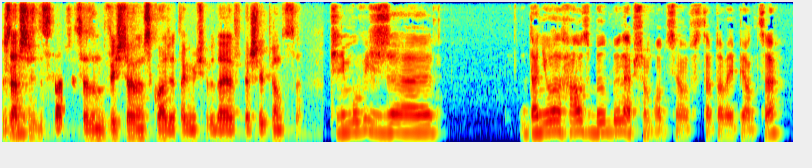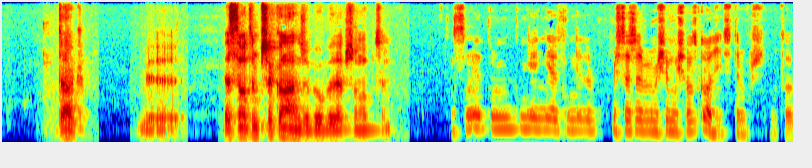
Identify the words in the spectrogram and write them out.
zacznie starczy sezon w wyjściowym składzie, tak mi się wydaje, w pierwszej piątce. Czyli mówisz, że Daniel House byłby lepszą opcją w startowej piątce? Tak. Yy, Jestem o tym przekonany, że byłby lepszą opcją. Nie, nie, nie, myślę, że bym się musiał zgodzić z tym, bo to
